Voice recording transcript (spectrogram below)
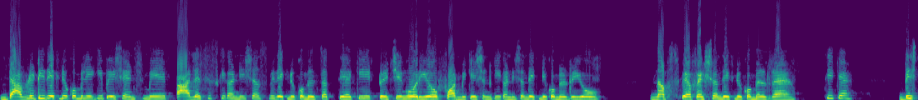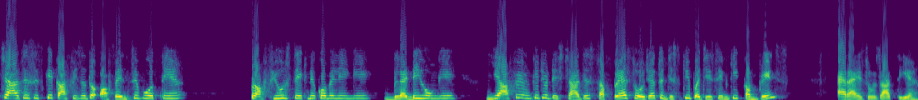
डावलिटी देखने को मिलेगी पेशेंट्स में पैलेसिस की कंडीशंस भी देखने को मिल सकती है कि ट्विचिंग हो रही हो फॉर्मिकेशन की कंडीशन देखने को मिल रही हो नब्स पे अफेक्शन देखने को मिल रहा है, ठीक है? डिस्चार्जेस इसके काफ़ी ज़्यादा ऑफेंसिव होते हैं प्रोफ्यूज देखने को मिलेंगे ब्लडी होंगे, या फिर उनके जो डिस्चार्जेस सप्रेस हो जाए तो जिसकी वजह से इनकी कंप्लेंट्स अराइज हो जाती है।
